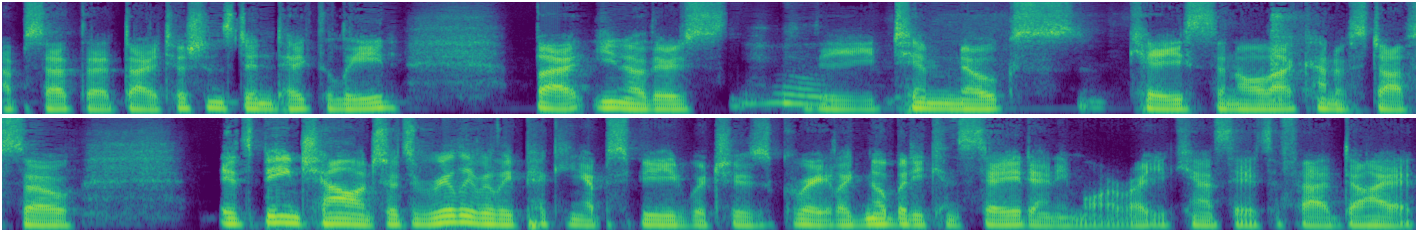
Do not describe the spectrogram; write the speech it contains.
upset that dietitians didn't take the lead but you know there's mm-hmm. the tim noakes case and all that kind of stuff so it's being challenged. So it's really, really picking up speed, which is great. Like nobody can say it anymore, right? You can't say it's a fad diet.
